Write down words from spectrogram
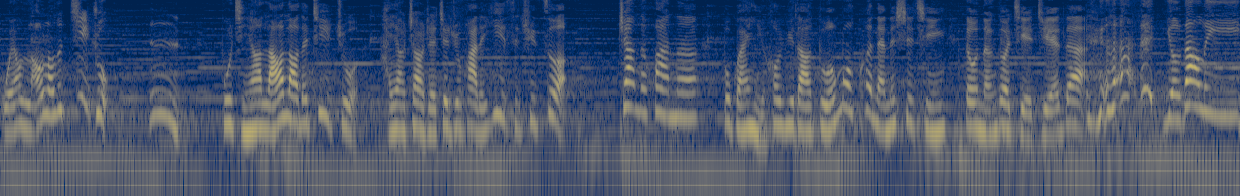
我要牢牢的记住。嗯，不仅要牢牢的记住，还要照着这句话的意思去做。这样的话呢，不管以后遇到多么困难的事情，都能够解决的。有道理。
